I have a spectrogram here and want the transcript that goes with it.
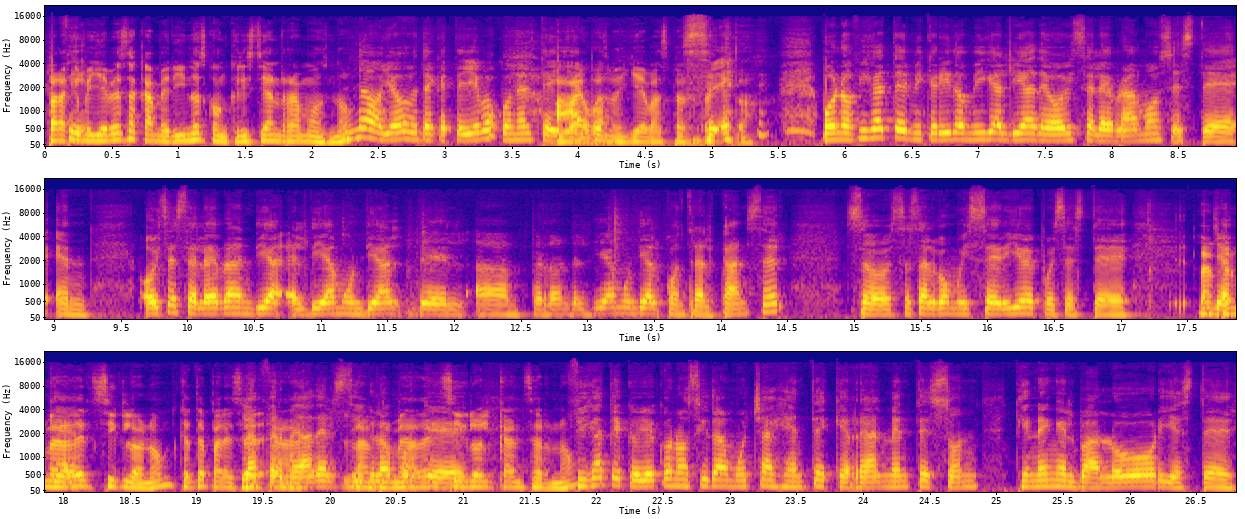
para que me lleves a Camerinos con Cristian Ramos, ¿no? No, yo de que te llevo con él te Ay, llevo. pues me llevas perfecto. Sí. Bueno, fíjate, mi querido Miguel, el día de hoy celebramos, este, en, hoy se celebra el día, el día mundial del, ah, perdón, del día mundial contra el cáncer. So, eso es algo muy serio y pues este... La enfermedad del siglo, ¿no? ¿Qué te parece? La enfermedad del La siglo, enfermedad porque- del siglo, el cáncer, ¿no? Fíjate que yo he conocido a mucha gente que realmente son, tienen el valor y este,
